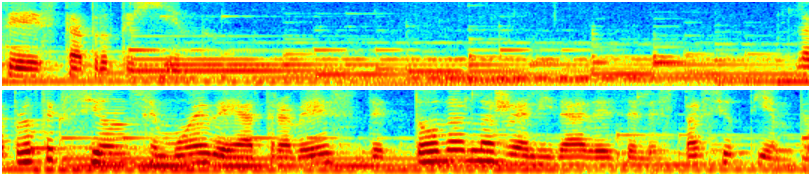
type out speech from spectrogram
te está protegiendo. La protección se mueve a través de todas las realidades del espacio-tiempo,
